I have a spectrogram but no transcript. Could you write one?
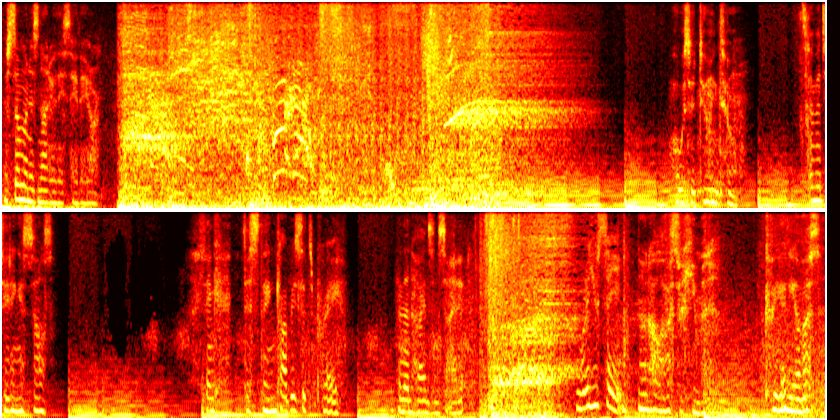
or someone is not who they say they are. What was it doing to him? It's imitating his cells. I think this thing copies its prey and then hides inside it. What are you saying? Not all of us are human. Could be any of us.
